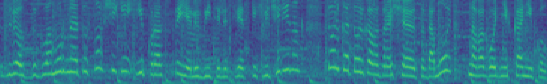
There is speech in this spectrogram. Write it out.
Звезды, гламурные тусовщики и простые любители светских вечеринок только-только возвращаются домой с новогодних каникул.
